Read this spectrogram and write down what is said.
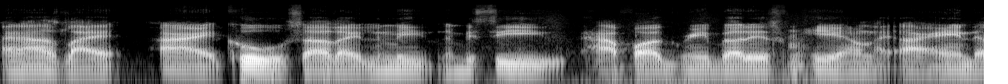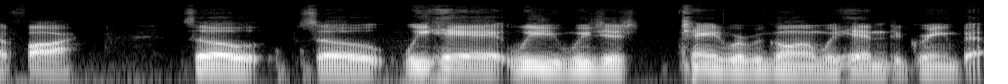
And I was like, all right, cool. So I was like, let me let me see how far Greenbelt is from here. I'm like, all right, ain't that far. So so we had we we just changed where we're going. We're heading to Greenbelt.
